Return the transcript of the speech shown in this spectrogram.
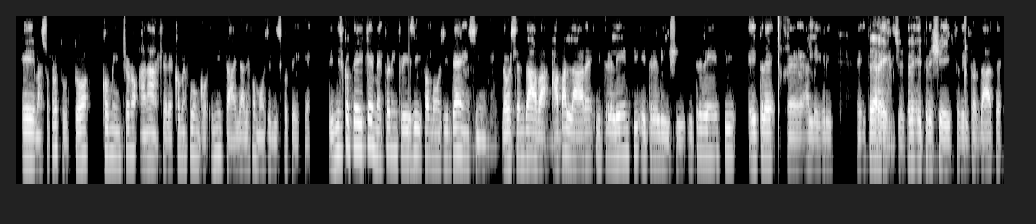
e, ma soprattutto cominciano a nascere come fungo in Italia le famose discoteche. Le discoteche mettono in crisi i famosi dancing, dove si andava a ballare i tre lenti e i tre lisci, i tre lenti e i tre eh, allegri, eh, i tre allegri, cioè tre, i tre shake, vi ricordate?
